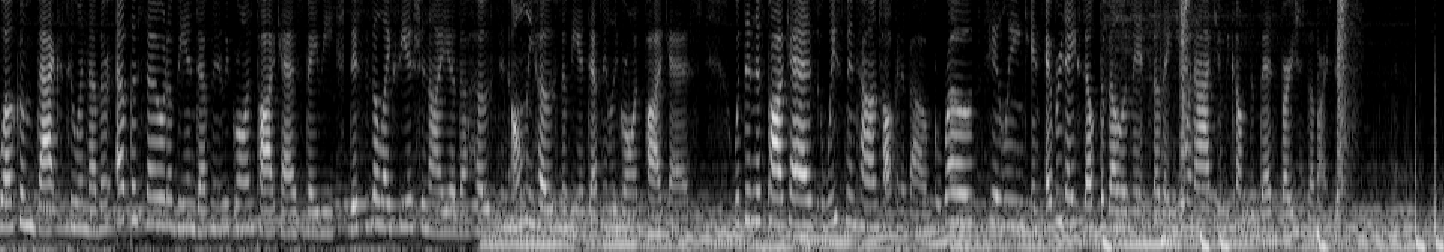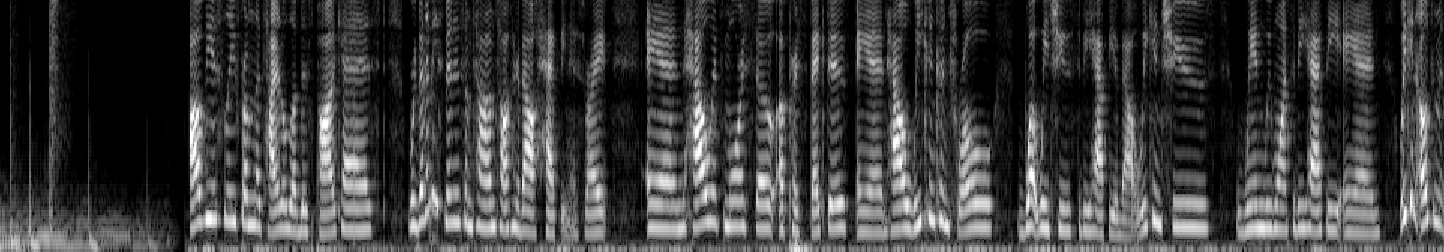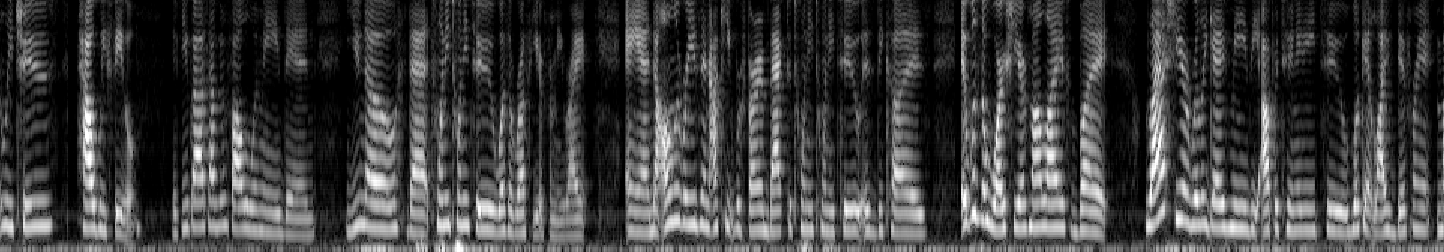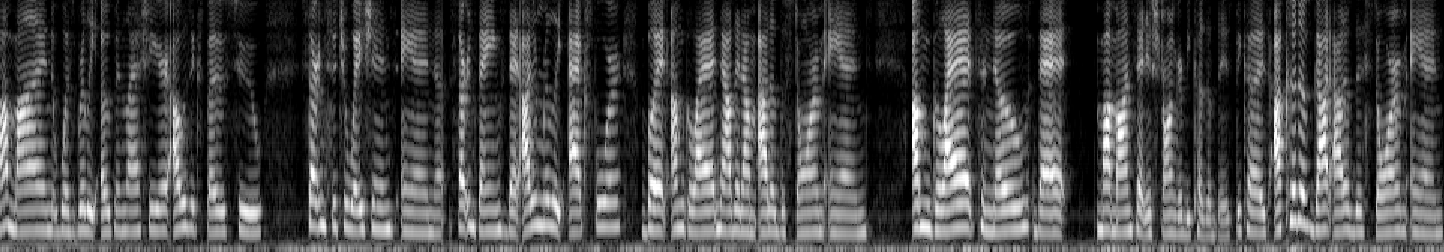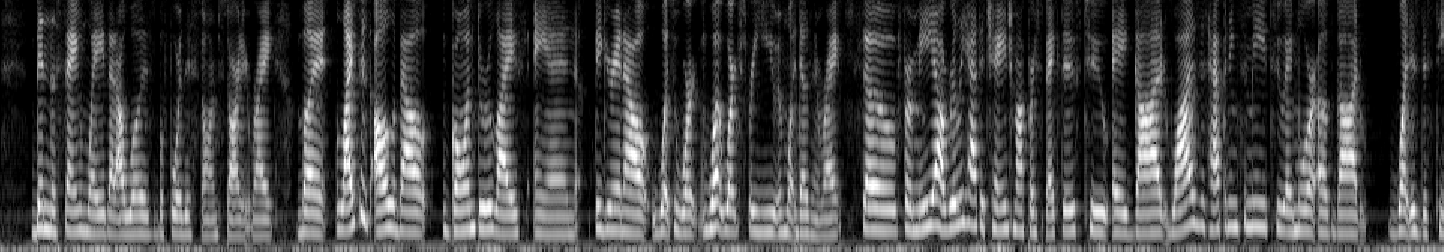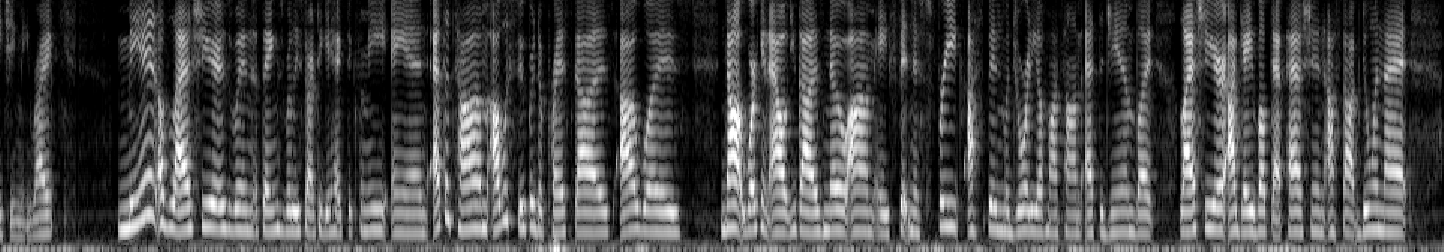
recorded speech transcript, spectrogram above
welcome back to another episode of the Indefinitely Growing Podcast, baby. This is Alexia Shania, the host and only host of the Indefinitely Growing Podcast. Within this podcast, we spend time talking about growth, healing, and everyday self development so that you and I can become the best versions of ourselves. Obviously, from the title of this podcast, we're going to be spending some time talking about happiness, right? And how it's more so a perspective and how we can control what we choose to be happy about. We can choose when we want to be happy and we can ultimately choose how we feel. If you guys have been following me, then you know that 2022 was a rough year for me, right? And the only reason I keep referring back to 2022 is because it was the worst year of my life, but last year really gave me the opportunity to look at life different. My mind was really open last year. I was exposed to certain situations and certain things that I didn't really ask for, but I'm glad now that I'm out of the storm and I'm glad to know that my mindset is stronger because of this because I could have got out of this storm and been the same way that I was before this storm started, right? But life is all about going through life and figuring out what's work what works for you and what doesn't, right? So for me, I really had to change my perspective to a God, why is this happening to me to a more of God, what is this teaching me, right? mid of last year is when things really start to get hectic for me and at the time i was super depressed guys i was not working out. You guys know I'm a fitness freak. I spend majority of my time at the gym, but last year I gave up that passion. I stopped doing that.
